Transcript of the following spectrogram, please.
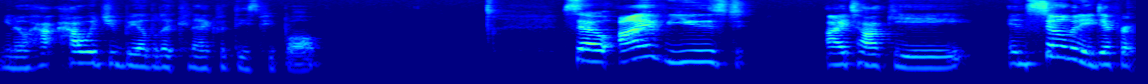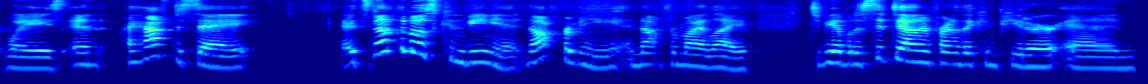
You know, how, how would you be able to connect with these people? So, I've used italki in so many different ways. And I have to say, it's not the most convenient, not for me and not for my life to be able to sit down in front of the computer and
